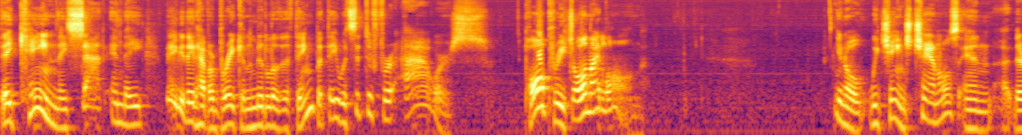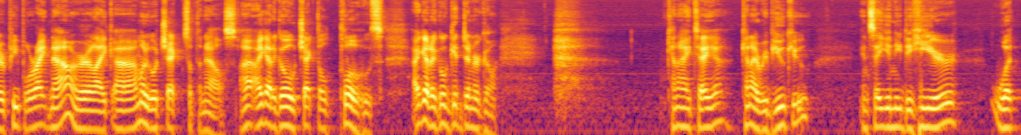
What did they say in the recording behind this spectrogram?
they came, they sat, and they maybe they'd have a break in the middle of the thing, but they would sit there for hours. Paul preached all night long you know, we change channels, and uh, there are people right now who are like, uh, I'm going to go check something else. I, I got to go check the clothes. I got to go get dinner going. Can I tell you? Can I rebuke you and say you need to hear what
